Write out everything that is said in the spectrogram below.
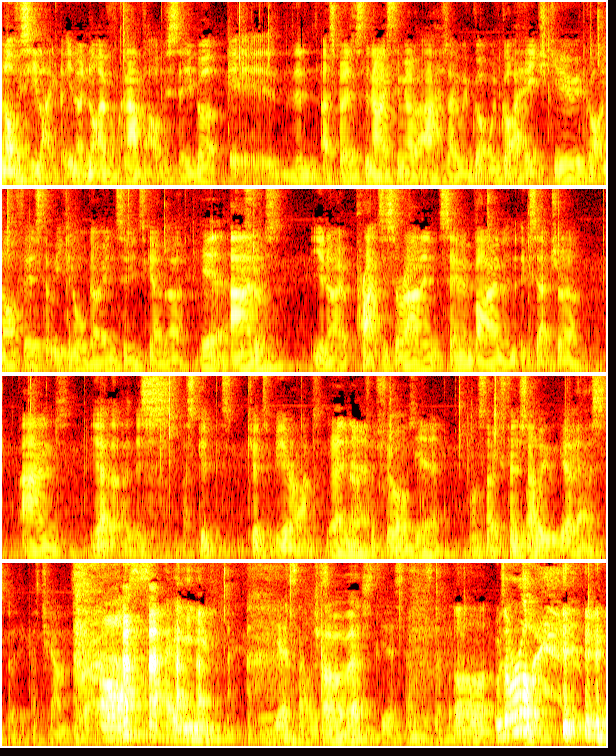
and and obviously, like you know, not everyone can have that, obviously. But it, the, I suppose it's the nice thing about Hashtag. We've got we've got a HQ, we've got an office that we can all go into together, Yeah. and sure. you know, practice around in the same environment, etc. And yeah, that- it's that's good good to be around. Yeah, no, for sure. Yeah. Once Stokes finished Oh, that, here we go. yes, A chance. Oh, save. yes, Alex. Try my best. Yes, Alex. Oh, was that right?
